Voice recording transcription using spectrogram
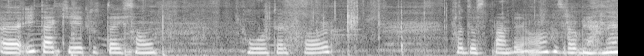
E, I takie tutaj są waterfall, wodospady o, zrobione.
